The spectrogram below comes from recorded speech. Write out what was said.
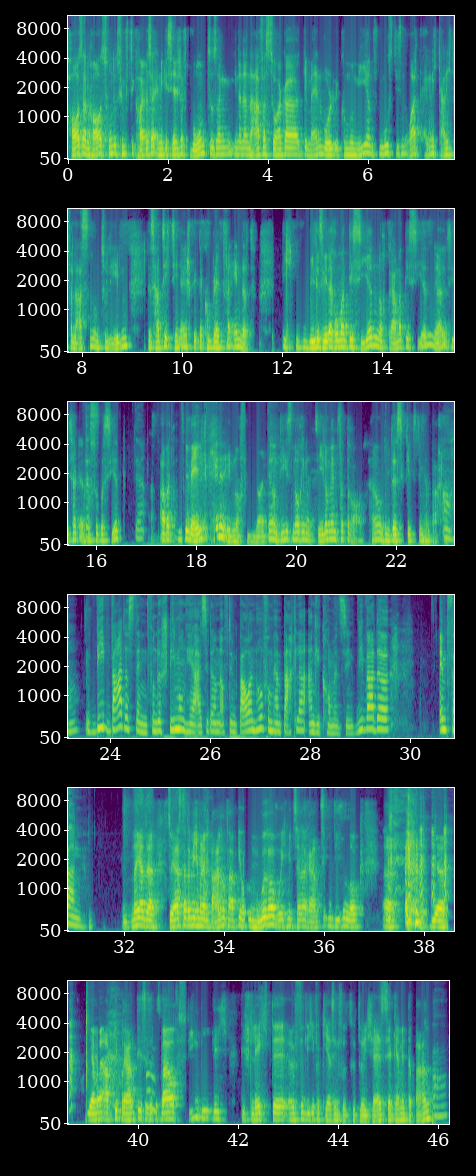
Haus an Haus, 150 Häuser, eine Gesellschaft wohnt sozusagen in einer Nahversorger-Gemeinwohlökonomie und muss diesen Ort eigentlich gar nicht verlassen, um zu leben. Das hat sich zehn Jahre später komplett verändert. Ich will das weder romantisieren noch dramatisieren. Ja, es ist halt einfach das, so passiert. Ja, Aber diese Welt kennen eben noch viele Leute und die ist noch in Erzählungen vertraut. Ja, und um das geht es dem Herrn Bachler. Aha. Wie war das denn von der Stimmung her, als Sie dann auf dem Bauernhof vom Herrn Bachler angekommen sind? Wie war der Empfang? Naja, der, zuerst hat er mich einmal am Bahnhof abgeholt in Murau, wo ich mit seiner ranzigen Diesellok, äh, die, die einmal abgebrannt ist. Also das war auch stilbildlich die schlechte öffentliche Verkehrsinfrastruktur. Ich reise sehr gern mit der Bahn mhm.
